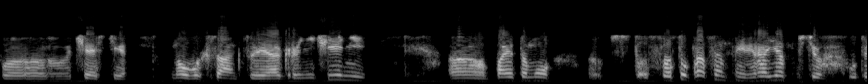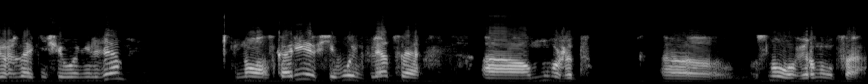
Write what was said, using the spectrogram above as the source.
в э, части новых санкций и ограничений. Э, поэтому со стопроцентной вероятностью утверждать ничего нельзя, но, скорее всего, инфляция может снова вернуться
